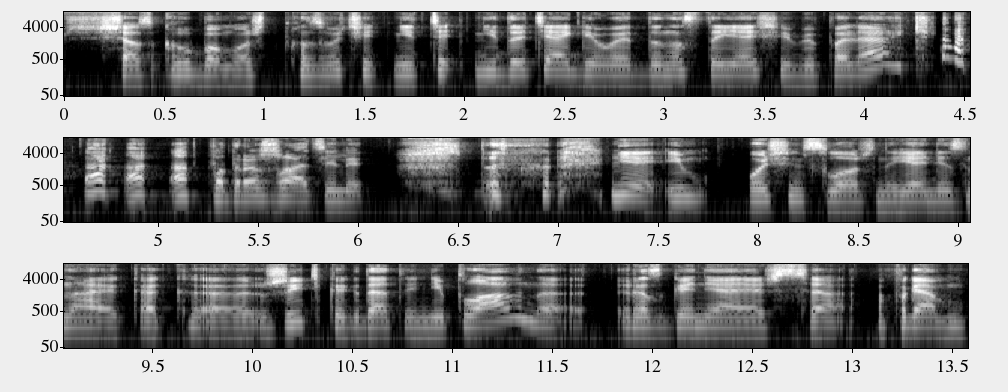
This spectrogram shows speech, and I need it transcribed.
сейчас грубо может прозвучить, не, те, не дотягивает до настоящей биполярки. Подражатели. Не, им очень сложно. Я не знаю, как э, жить, когда ты не плавно разгоняешься, а прям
